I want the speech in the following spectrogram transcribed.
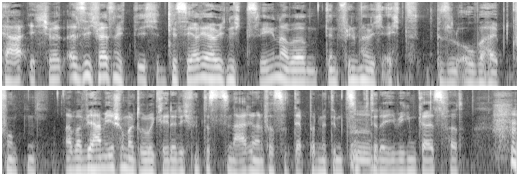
ja, ich weiß, also ich weiß nicht, ich, die Serie habe ich nicht gesehen, aber den Film habe ich echt ein bisschen overhyped gefunden. Aber wir haben eh schon mal drüber geredet, ich finde das Szenario einfach so deppert mit dem Zug, mhm. der da ewig im Kreis fährt.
